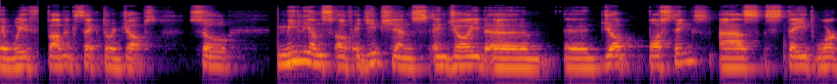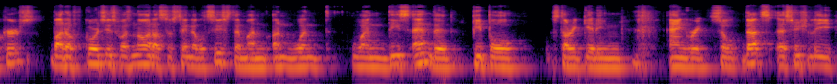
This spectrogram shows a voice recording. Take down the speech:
uh, with public sector jobs. So millions of Egyptians enjoyed uh, uh, job postings as state workers, but of course this was not a sustainable system. And, and when when this ended, people started getting angry. So that's essentially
